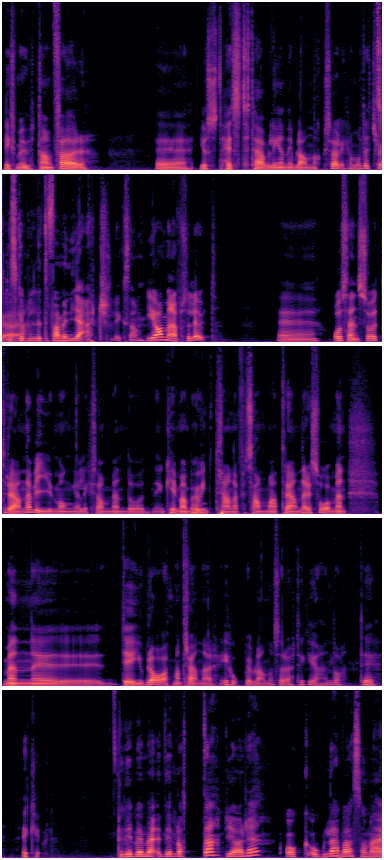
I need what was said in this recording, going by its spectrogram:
liksom utanför just hästtävlingen ibland också. Liksom, och det tror så jag det ska bli lite familjärt. Liksom. Ja, men absolut. Eh, och sen så tränar vi ju många liksom ändå. Okej, man behöver inte träna för samma tränare så, men, men eh, det är ju bra att man tränar ihop ibland och så där tycker jag ändå. Det är kul. Det, är, det är Lotta Björe och Ola va, som är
